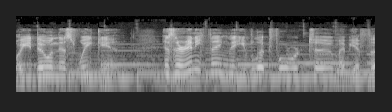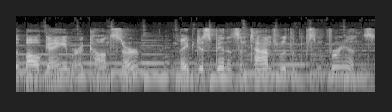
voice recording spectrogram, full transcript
What are you doing this weekend? Is there anything that you've looked forward to? Maybe a football game or a concert? Maybe just spending some time with some friends?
